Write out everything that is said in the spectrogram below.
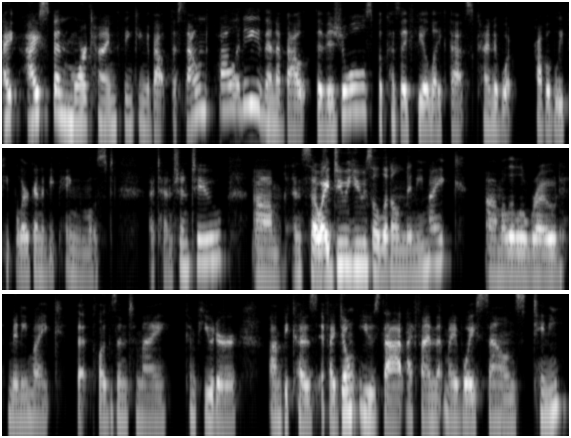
I, I spend more time thinking about the sound quality than about the visuals because I feel like that's kind of what probably people are going to be paying the most attention to. Um, and so I do use a little mini mic, um, a little Rode mini mic that plugs into my computer um, because if I don't use that, I find that my voice sounds tinny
